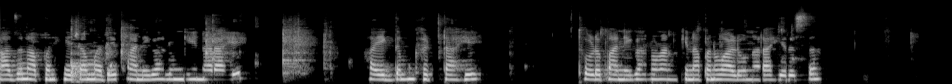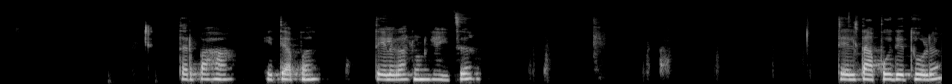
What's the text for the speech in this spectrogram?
अजून आपण ह्याच्यामध्ये पाणी घालून घेणार आहे. हा एकदम घट्ट आहे. थोडं पाणी घालून आणखीन आपण वाढवणार आहे रस तर पहा इथे आपण तेल घालून घ्यायचं. तेल तापू दे थोडं.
